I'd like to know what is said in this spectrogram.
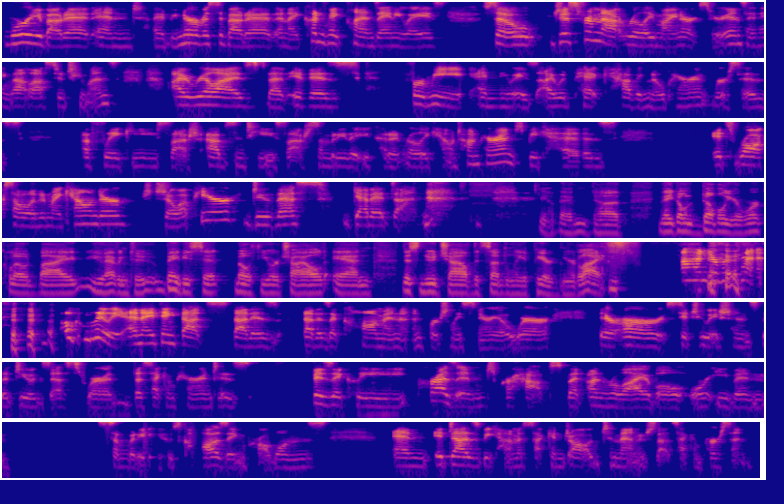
worry about it and I'd be nervous about it and I couldn't make plans anyways. So, just from that really minor experience, I think that lasted two months, I realized that it is, for me, anyways, I would pick having no parent versus a flaky slash absentee slash somebody that you couldn't really count on parent because it's rock solid in my calendar. Show up here, do this, get it done. you know, they, uh, they don't double your workload by you having to babysit both your child and this new child that suddenly appeared in your life. A hundred percent. Oh, completely. And I think that's that is that is a common, unfortunately, scenario where there are situations that do exist where the second parent is physically present, perhaps, but unreliable, or even somebody who's causing problems and it does become a second job to manage that second person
